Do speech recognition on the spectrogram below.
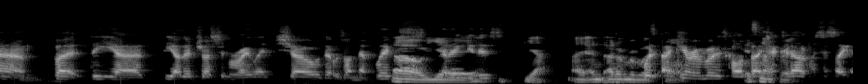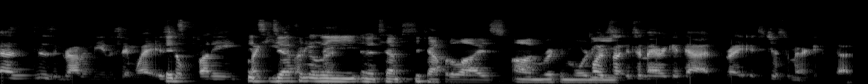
um, but the uh, the other Justin Roiland show that was on Netflix. Oh, yeah, I think yeah, it yeah. is. I, I don't remember What, what I can't remember what it's called, It's but I checked great. it out and was just like, eh, this isn't grabbing me in the same way. It's, It's- still funny. like, It's funny, definitely an attempt to capitalize on Rick and Morty. well, it's, it's American Dad, right? It's just American Dad.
